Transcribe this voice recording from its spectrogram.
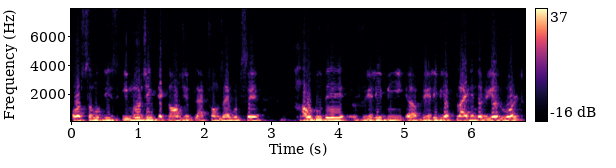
or some of these emerging technology platforms, I would say, how do they really be uh, really be applied in the real world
